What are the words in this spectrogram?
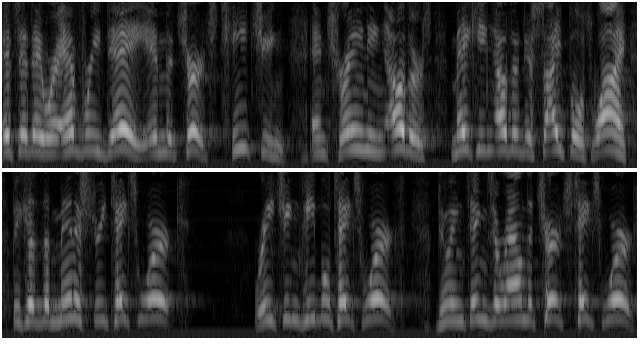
It said they were every day in the church teaching and training others, making other disciples. Why? Because the ministry takes work. Reaching people takes work. Doing things around the church takes work.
